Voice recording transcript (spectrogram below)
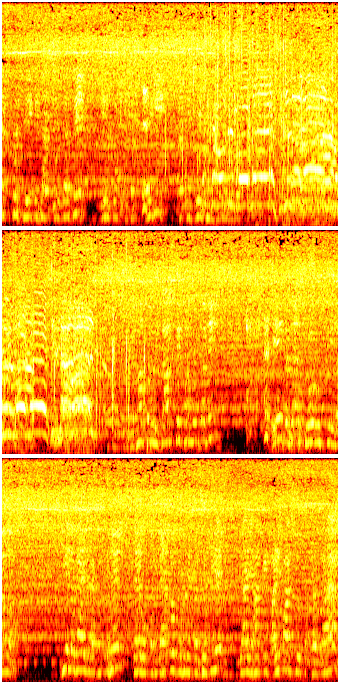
एक्सप्रेस वे के साथ जुड़ करके यहाँ पर विकास के कामों का भी एक हज़ार करोड़ उसके अलावा ये लगाए जा चुके हैं चाहे वो पंचायतों को हमने पैसे दिए चाहे यहाँ के बाईपास के ऊपर खर्चा आया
